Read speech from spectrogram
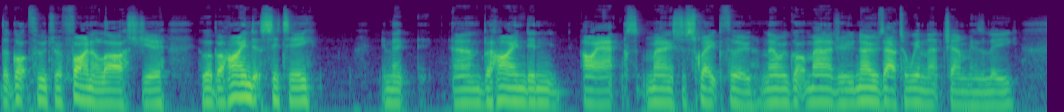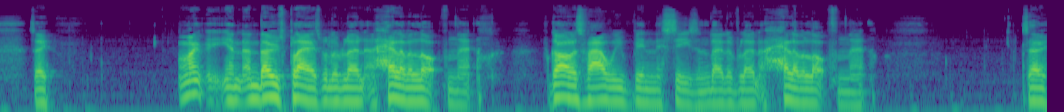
that got through to a final last year who are behind at City in the and behind in Ajax managed to scrape through. Now we've got a manager who knows how to win that Champions League. So I and, and those players will have learned a hell of a lot from that. Regardless of how we've been this season, they'd have learned a hell of a lot from that. So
